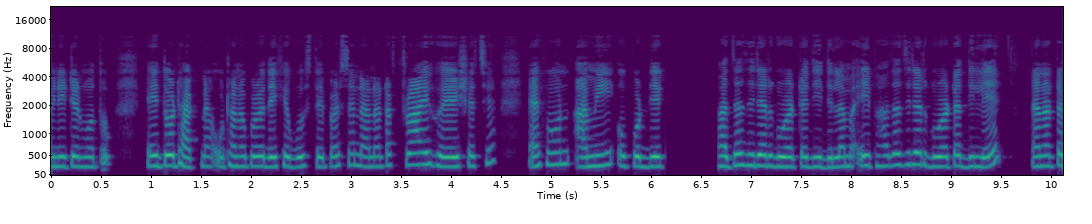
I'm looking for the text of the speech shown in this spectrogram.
মিনিটের মতো। এই তো ঢাকনা ওঠানোর পরে দেখে বুঝতে পারছেন, রান্নাটা ফ্রাই হয়ে এসেছে। এখন আমি উপর দিয়ে ভাজা জিরার গুঁড়াটা দিয়ে দিলাম। এই ভাজা জিরার গুঁড়াটা দিলে রান্নাটা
